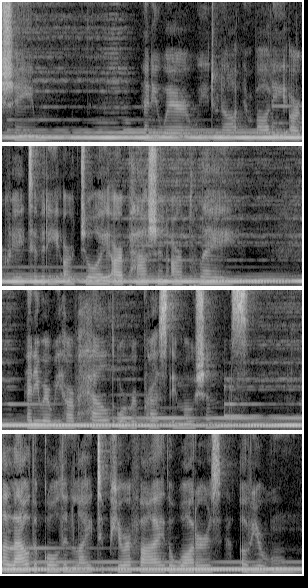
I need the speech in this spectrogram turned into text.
Shame, anywhere we do not embody our creativity, our joy, our passion, our play, anywhere we have held or repressed emotions. Allow the golden light to purify the waters of your womb.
